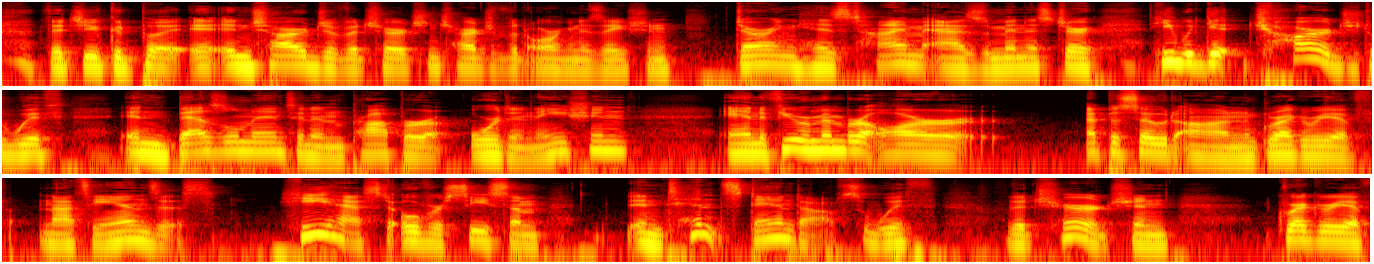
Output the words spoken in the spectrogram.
that you could put in charge of a church in charge of an organization. During his time as minister he would get charged with embezzlement and improper ordination and if you remember our episode on Gregory of Nazianzus, he has to oversee some intense standoffs with the church, and Gregory of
